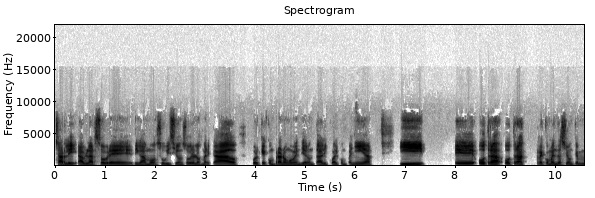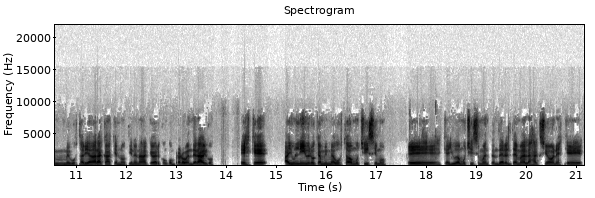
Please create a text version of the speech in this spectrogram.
Charlie, hablar sobre, digamos, su visión sobre los mercados, por qué compraron o vendieron tal y cual compañía. Y eh, otra, otra recomendación que me gustaría dar acá, que no tiene nada que ver con comprar o vender algo, es que hay un libro que a mí me ha gustado muchísimo, eh, que ayuda muchísimo a entender el tema de las acciones, que,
